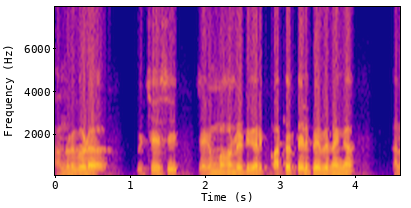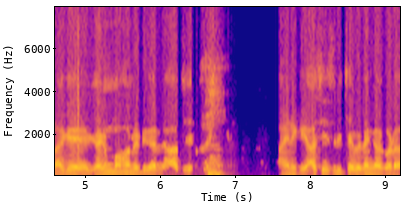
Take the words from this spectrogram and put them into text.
అందరూ కూడా విచ్చేసి జగన్మోహన్ రెడ్డి గారికి మద్దతు తెలిపే విధంగా అలాగే జగన్మోహన్ రెడ్డి గారిని ఆశీ ఆయనకి ఆశీస్సులు ఇచ్చే విధంగా కూడా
